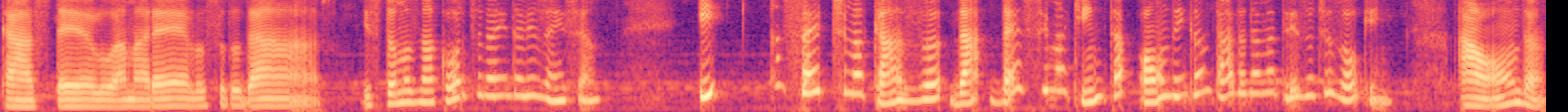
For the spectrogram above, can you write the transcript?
Castelo amarelo Sududar, estamos na corte da inteligência. E a sétima casa da décima quinta onda encantada da matriz Tzolk'in. A onda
